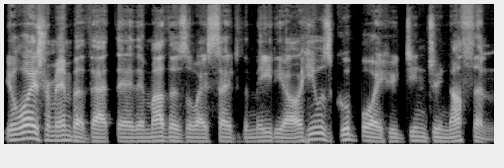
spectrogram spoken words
you'll always remember that their, their mothers always say to the media oh he was a good boy who didn't do nothing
